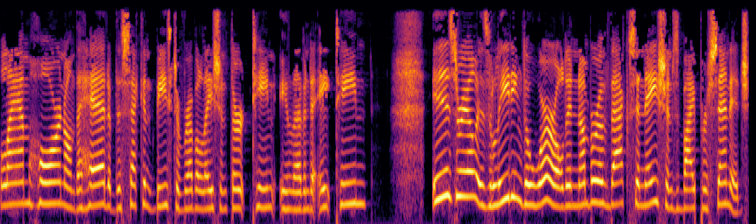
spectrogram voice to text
lamb horn on the head of the second beast of Revelation 13, 11 to 18? Israel is leading the world in number of vaccinations by percentage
